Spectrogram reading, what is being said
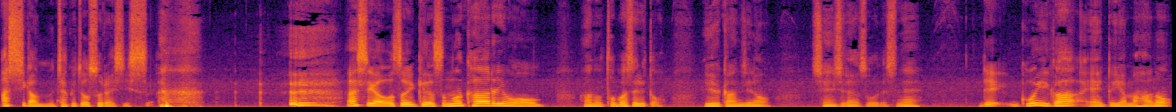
あ足がむちゃくちゃ遅いらしいです。足が遅いけどその代わりもあの飛ばせるという感じの選手だそうですね。で5位が、えーと、ヤマハの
